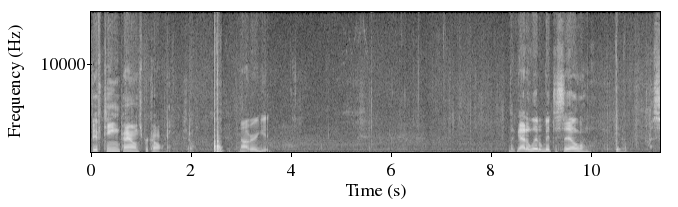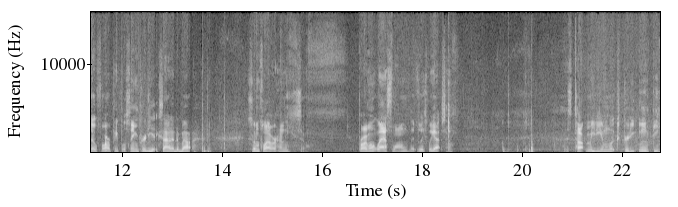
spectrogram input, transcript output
15 pounds per colony. Not very good. But got a little bit to sell and so far people seem pretty excited about sunflower honey. So probably won't last long, but at least we got some. This top medium looks pretty empty.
